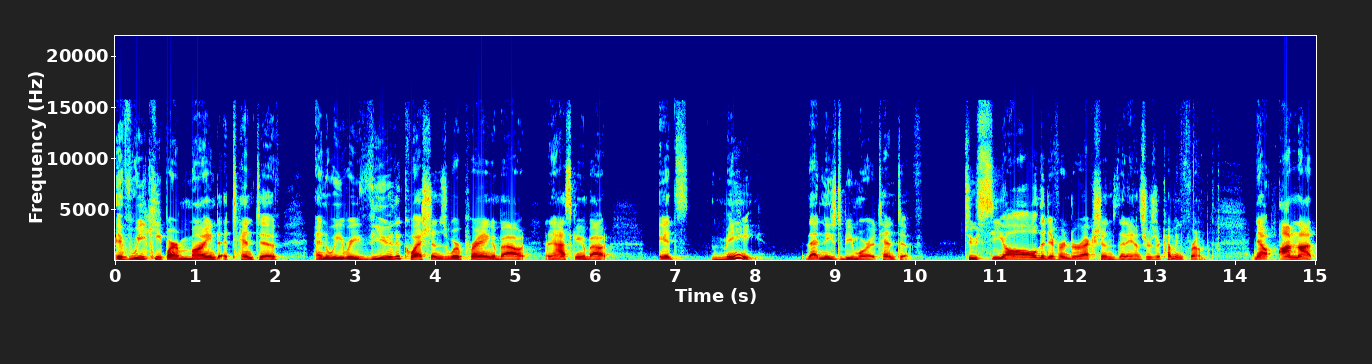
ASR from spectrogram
if we keep our mind attentive and we review the questions we're praying about and asking about, it's me that needs to be more attentive to see all the different directions that answers are coming from. Now, I'm not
